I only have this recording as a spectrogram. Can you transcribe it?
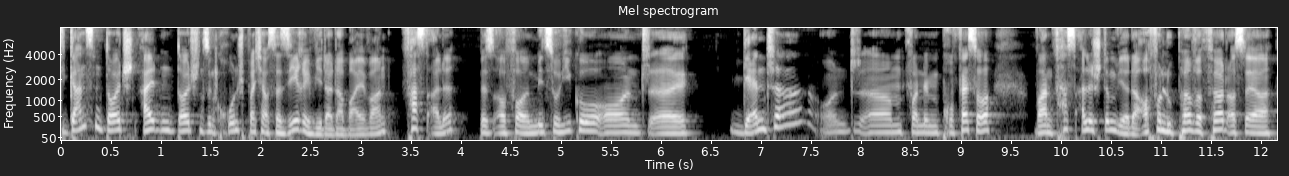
die ganzen deutschen, alten deutschen Synchronsprecher aus der Serie wieder dabei waren. Fast alle, bis auf von Mitsuhiko und äh, Genter und ähm, von dem Professor waren fast alle Stimmen wieder da. Auch von Lupin the Third aus der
